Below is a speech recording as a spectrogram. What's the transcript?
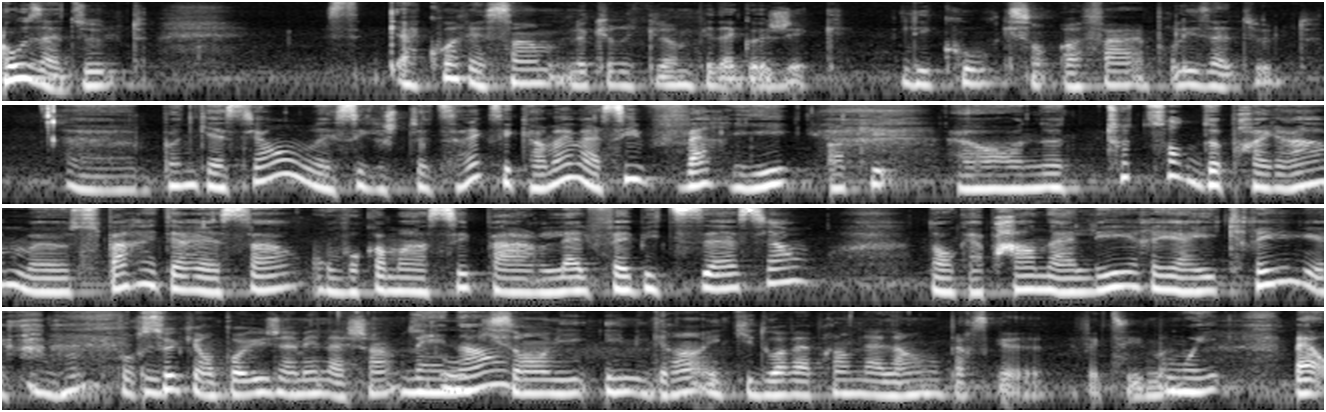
aux adultes. À quoi ressemble le curriculum pédagogique, les cours qui sont offerts pour les adultes? Bonne question. Je te dirais que c'est quand même assez varié. OK. Euh, on a toutes sortes de programmes euh, super intéressants. On va commencer par l'alphabétisation. Donc, apprendre à lire et à écrire. Pour ceux qui n'ont pas eu jamais la chance Mais ou non. qui sont immigrants et qui doivent apprendre la langue parce que, effectivement, Oui. Ben,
